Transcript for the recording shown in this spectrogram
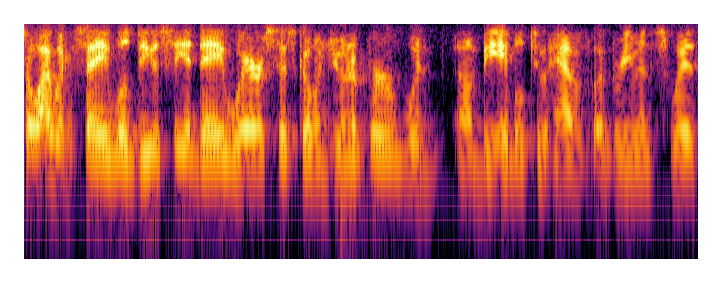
so I would say, well, do you see a day where Cisco and Juniper would uh, be able to have agreements with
